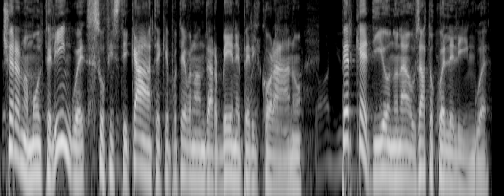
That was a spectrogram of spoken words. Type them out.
C'erano molte lingue sofisticate che potevano andare bene per il Corano. Perché Dio non ha usato quelle lingue?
